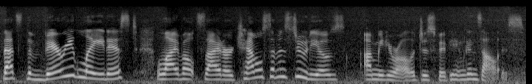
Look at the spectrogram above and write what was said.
That's the very latest live outside our Channel 7 studios. I'm meteorologist Vivian Gonzalez.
